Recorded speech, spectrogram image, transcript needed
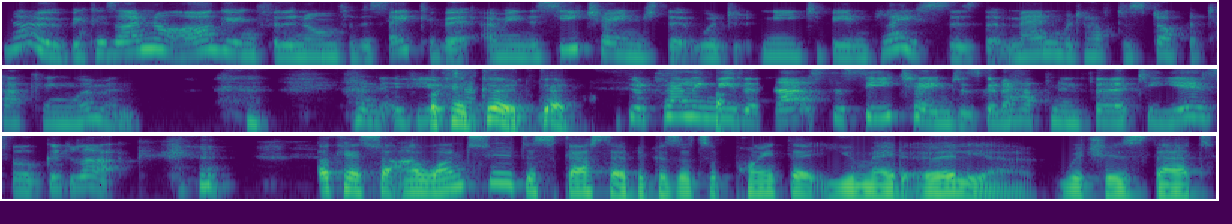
No, because I'm not arguing for the norm for the sake of it. I mean, the sea change that would need to be in place is that men would have to stop attacking women. and if you're okay, good, good. If you're telling me that that's the sea change that's going to happen in 30 years, well, good luck. okay, so I want to discuss that because it's a point that you made earlier, which is that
